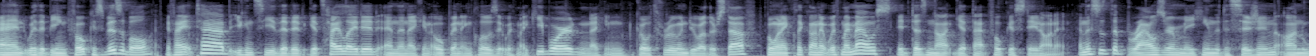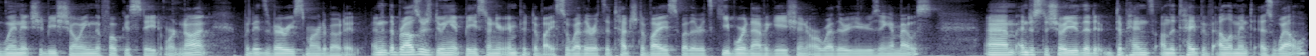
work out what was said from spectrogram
And with it being focus visible, if I hit tab, you can see that it gets highlighted and then I can open and close it with my keyboard and I can go through and do other stuff. But when I click on it with my mouse, it does not get that focus state on it. And this is the browser making the decision on when it should be showing the focus state or not, but it's very smart about it. And the browser is doing it based on your input device. So whether it's a touch device, whether it's keyboard navigation, or whether you're using a mouse. Um, and just to show you that it depends on the type of element as well.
